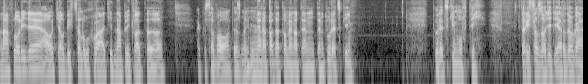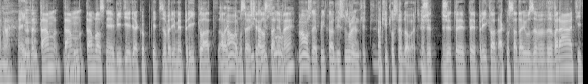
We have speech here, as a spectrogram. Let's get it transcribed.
na Floride a odtiaľ by chcel uchvátiť napríklad, e, ako sa bol, teraz nenapadá to meno, ten, ten turecký, turecký mufty ktorý chcel zhodiť Erdogána. Hej, uh-huh. tam, tam, uh-huh. tam vlastne vidieť, ako keď zoberieme príklad, ale no, k tomu sa ešte dostaneme. Sú, naozaj príklady sú len, stačí to sledovať. Že, že to, je, to je príklad, ako sa dajú zvrátiť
